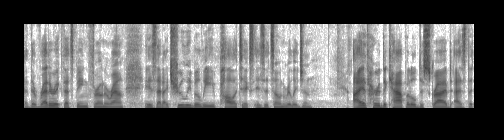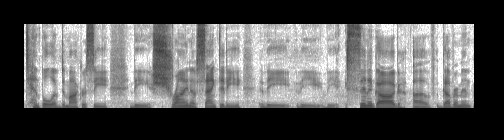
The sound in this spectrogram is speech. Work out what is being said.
uh, the rhetoric that's being thrown around is that i truly believe politics is its own religion I have heard the Capitol described as the temple of democracy, the shrine of sanctity, the the the synagogue of government.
